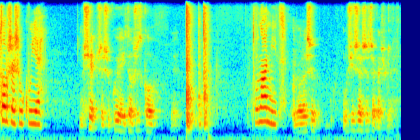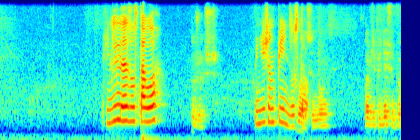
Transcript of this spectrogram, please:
Co przeszukuje? No sieć przeszukuje i to wszystko. To na nic. No ale szyb... musisz jeszcze czekać chwilę. Czyli ile zostało? Dużo jeszcze. 55 W zostało. nocy, no. Nawet 50%.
